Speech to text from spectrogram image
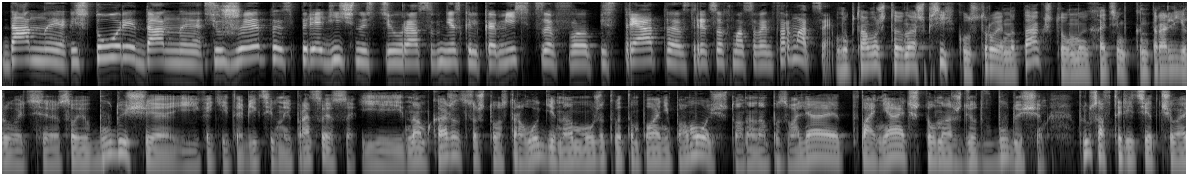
данные истории, данные сюжеты с периодичностью раз в несколько месяцев э, пестрят э, в средствах массовой информации. Ну, потому что наша психика устроена так, что мы хотим контролировать э, свое будущее и какие-то объективные процессы. И нам кажется, что астрология нам может в этом плане помочь, что она нам позволяет понять, что нас ждет в будущем. Плюс авторитет человека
